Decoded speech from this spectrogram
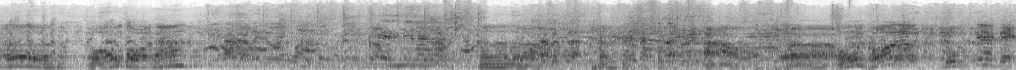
เออ บอกไว้ก่อนนะ เอออ้าวเออโอ้ยพอแล้วลุงแกล้งเด็ก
